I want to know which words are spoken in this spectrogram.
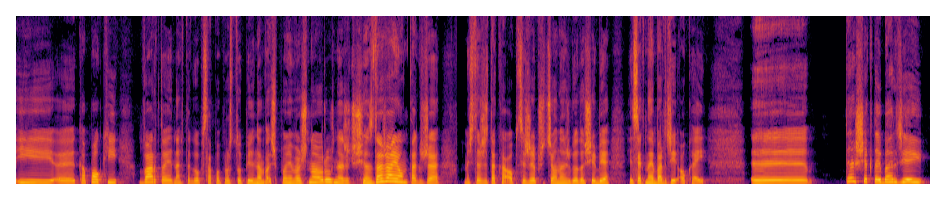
i y, kapoki, warto jednak tego psa po prostu pilnować, ponieważ no, różne rzeczy się zdarzają, także myślę, że taka opcja, żeby przyciągnąć go do siebie jest jak najbardziej ok. Też jak najbardziej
